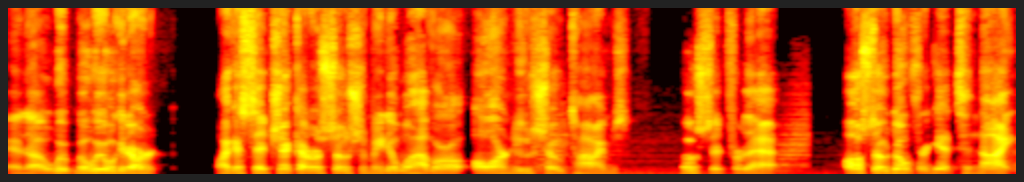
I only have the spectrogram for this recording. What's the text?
And uh, we, but we will get our, like I said, check out our social media. We'll have our all our new show times posted for that. Also, don't forget tonight,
